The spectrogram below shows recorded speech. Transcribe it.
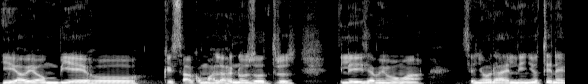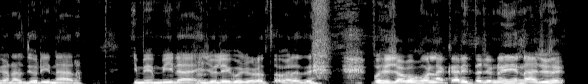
y había un viejo que estaba como al lado de nosotros y le dice a mi mamá, señora, el niño tiene ganas de orinar y me mira y yo le digo, yo no tengo ganas de... Pues yo hago con la carita, yo no dije nada, yo sé,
